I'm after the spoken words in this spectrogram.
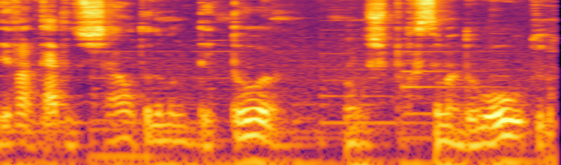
levantaram do chão, todo mundo deitou, uns por cima do outro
